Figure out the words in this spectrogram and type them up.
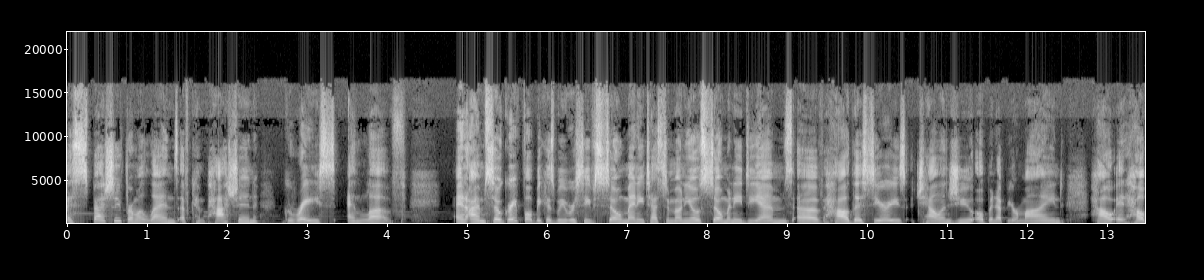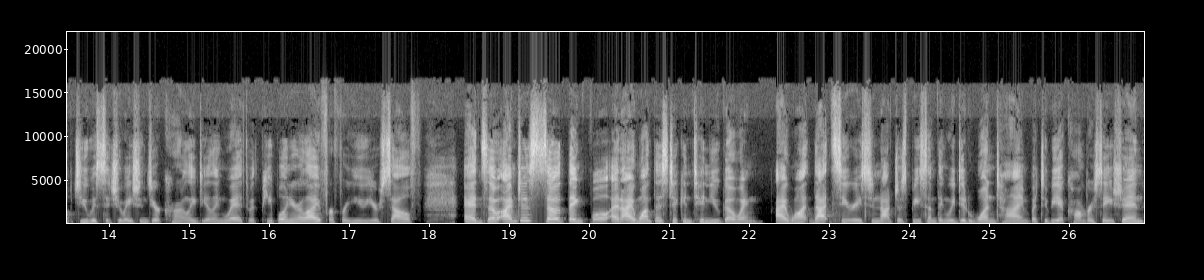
especially from a lens of compassion, grace, and love. And I'm so grateful because we received so many testimonials, so many DMs of how this series challenged you, opened up your mind, how it helped you with situations you're currently dealing with, with people in your life, or for you yourself. And so I'm just so thankful. And I want this to continue going. I want that series to not just be something we did one time, but to be a conversation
